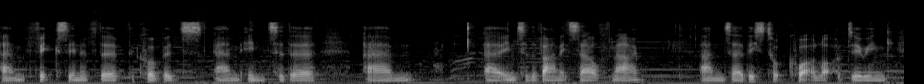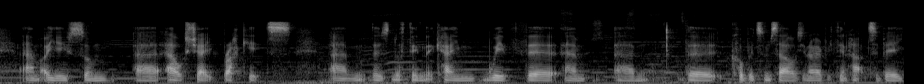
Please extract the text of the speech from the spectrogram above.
um, fixing of the the cupboards um, into the uh, into the van itself now and uh, this took quite a lot of doing. Um, I used some uh, L-shaped brackets um, there's nothing that came with the um, um, the cupboards themselves. You know, everything had to be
